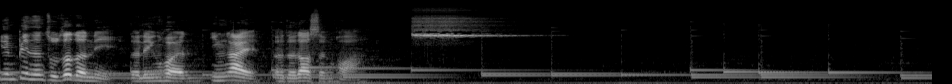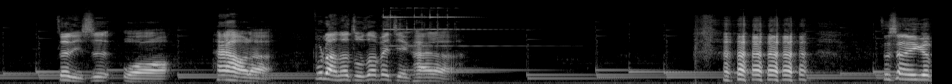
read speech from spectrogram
愿变成诅咒的你的灵魂因爱而得到升华。这里是我，太好了，布朗的诅咒被解开了。哈哈哈哈哈哈！这像一个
